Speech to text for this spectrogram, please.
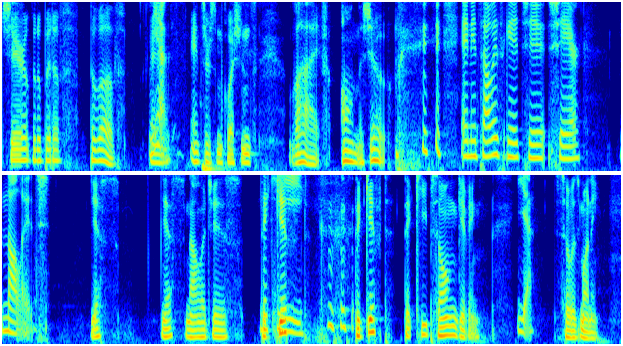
share a little bit of the love. and Yes. Answer some questions live on the show. and it's always good to share knowledge. Yes. Yes, knowledge is The, key. gift the gift that keeps on giving. Yeah. So is money.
